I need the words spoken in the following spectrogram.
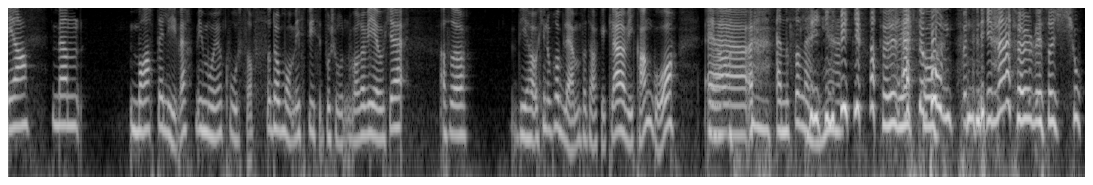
Ja. Men mat er livet. Vi må jo kose oss, og da må vi spise porsjonene våre. Vi er jo ikke Altså, vi har jo ikke noe problem med å få tak i klær. Vi kan gå. Ja. Eh, Enn så lenge. ja, Før vi blir Etter så, pumpene dine. før vi blir så tjukke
